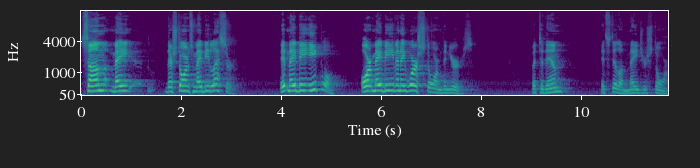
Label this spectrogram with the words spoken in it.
Some may, their storms may be lesser, it may be equal, or it may be even a worse storm than yours. But to them, it's still a major storm.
